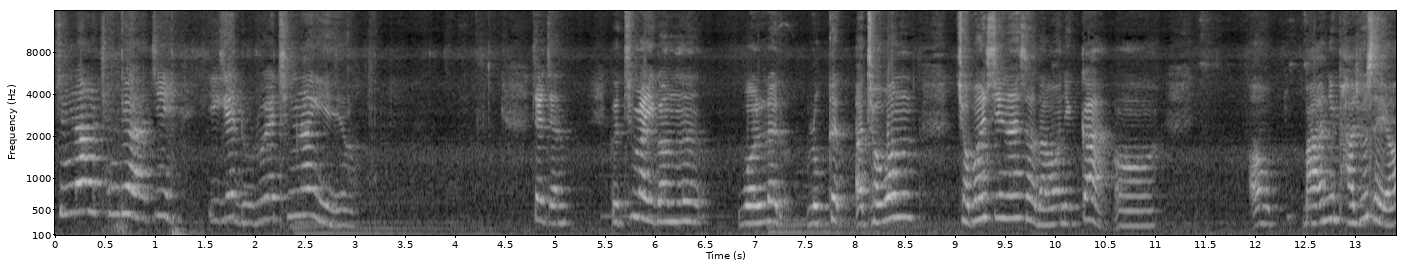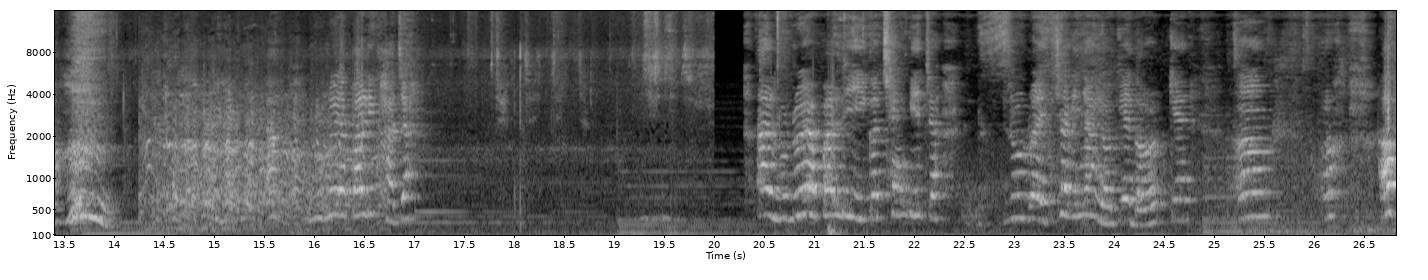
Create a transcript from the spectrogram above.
침낭을 챙겨야지. 이게 루루의 침낭이에요. 짜잔. 그렇지만 이거는 원래 로켓 아 저번 저번 씬에서 나오니까 어. 어 많이 봐주세요. 아 루루야 빨리 가자. 아 루루야 빨리 이거 챙기자. 루루야 이 책이랑 여기에 넣을게. 음, 어, 아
